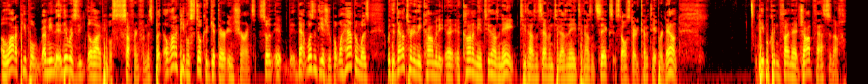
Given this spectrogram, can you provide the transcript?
a lot of people i mean there was a lot of people suffering from this but a lot of people still could get their insurance. So it, that wasn't the issue. But what happened was with the downturn in the economy, uh, economy in 2008 2007 2008 2006 it all started kind of tapering down people couldn't find that job fast enough.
